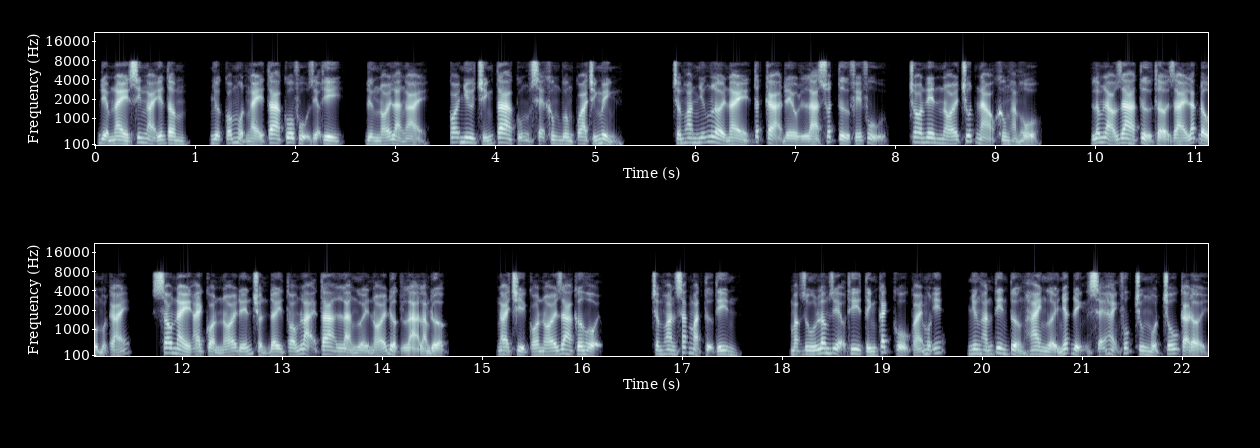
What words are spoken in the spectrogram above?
Điểm này xin ngài yên tâm, nhược có một ngày ta cô phụ diệu thi, đừng nói là ngài, coi như chính ta cũng sẽ không bông qua chính mình. Trầm hoan những lời này tất cả đều là xuất từ phế phủ, cho nên nói chút nào không hàm hồ lâm lão gia tử thở dài lắc đầu một cái, sau này ai còn nói đến chuẩn đây tóm lại ta là người nói được là làm được. Ngài chỉ có nói ra cơ hội. Trầm hoan sắc mặt tự tin. Mặc dù lâm diệu thi tính cách cổ quái một ít, nhưng hắn tin tưởng hai người nhất định sẽ hạnh phúc chung một chỗ cả đời.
